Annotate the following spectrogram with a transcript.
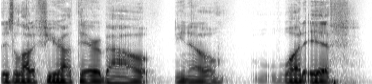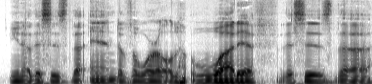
there's a lot of fear out there about, you know, what if, you know, this is the end of the world? What if this is the,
